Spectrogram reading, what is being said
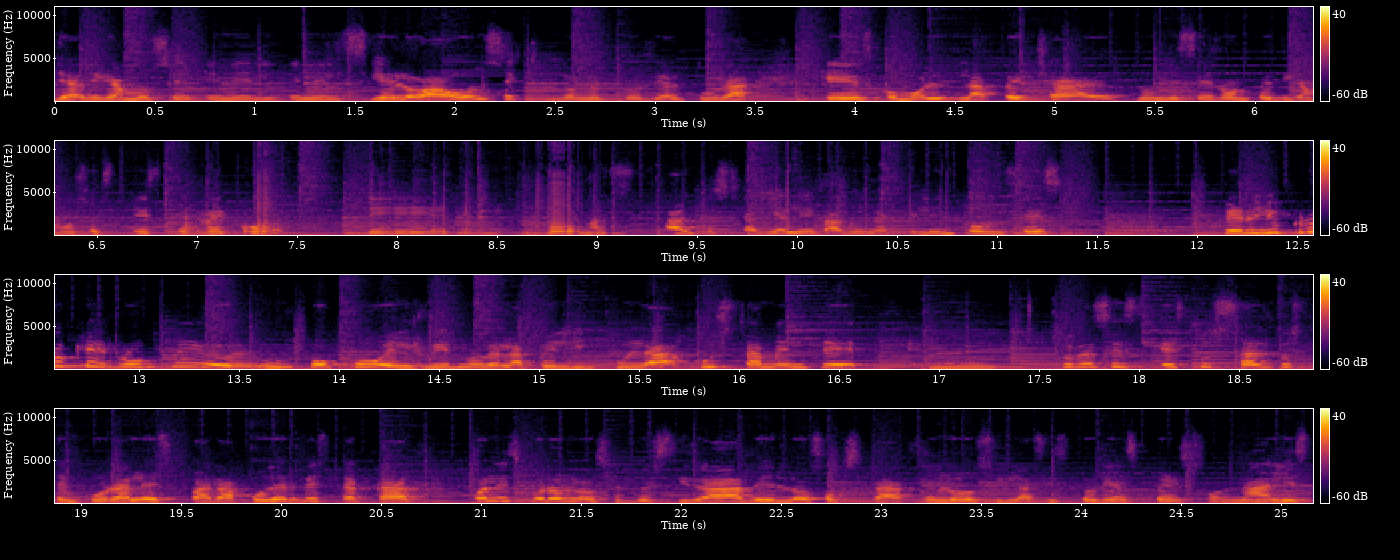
ya, digamos, en, el, en el cielo a 11 kilómetros de altura, que es como la fecha donde se rompe, digamos, este, este récord de más alto se había elevado en aquel entonces pero yo creo que rompe eh, un poco el ritmo de la película, justamente mm, todos estos saltos temporales para poder destacar cuáles fueron las adversidades, los obstáculos y las historias personales.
